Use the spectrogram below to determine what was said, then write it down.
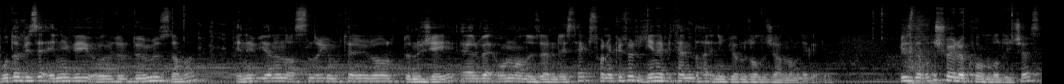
Bu da bize Nvidia'yı öldürdüğümüz zaman Nvidia'nın aslında yumurta Nvidia olarak döneceği eğer ve 10 mana üzerindeysek sonraki tur yine bir tane daha Nvidia'mız olacağı anlamına geliyor. Biz de bunu şöyle kombolayacağız.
